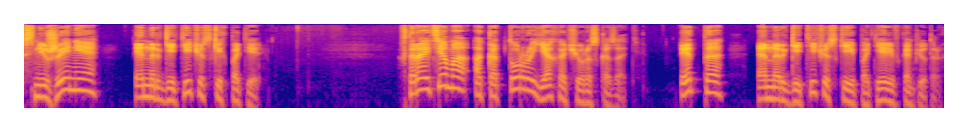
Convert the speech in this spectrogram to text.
Снижение энергетических потерь. Вторая тема, о которой я хочу рассказать, это энергетические потери в компьютерах.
